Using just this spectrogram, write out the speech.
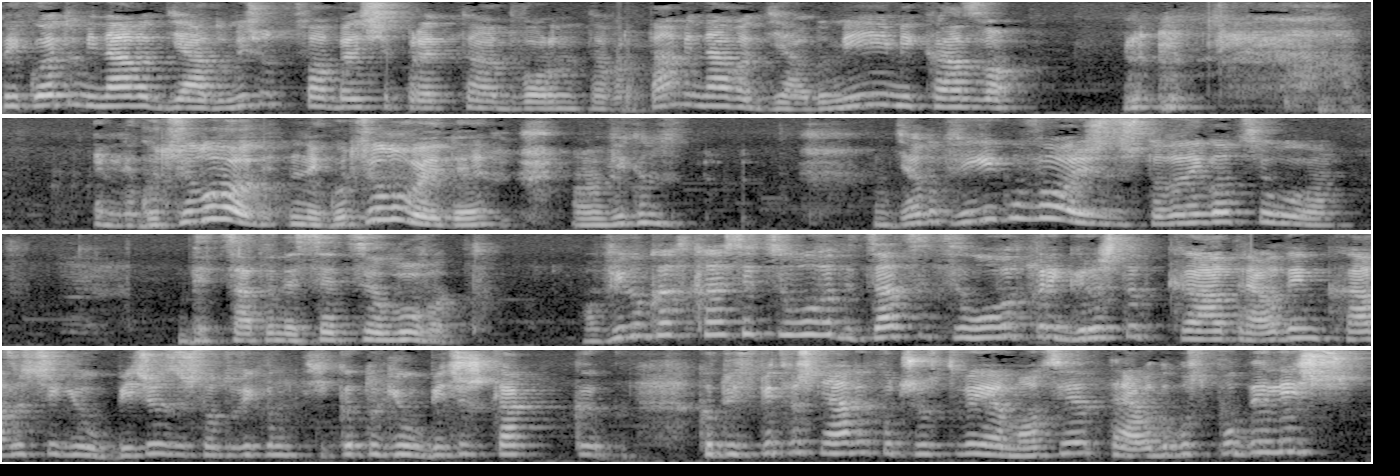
при което минава дядо ми, защото това беше пред дворната врата, минава дядо ми и ми казва е, не го целува, не го целувайте. Ама викам, дядо, какви ги говориш? Защо да не го целувам? Децата не се целуват. А викам, как така се целуват? Децата се целуват, прегръщат така. Трябва да им казваш, че ги обичаш, защото викам, ти като ги обичаш, как, като изпитваш някакво чувство и емоция, трябва да го споделиш.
